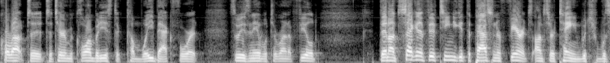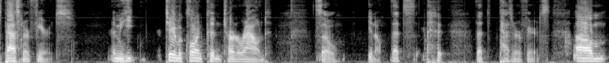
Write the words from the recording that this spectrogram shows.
curl out to, to Terry McLaurin, but he has to come way back for it, so he isn't able to run a field. Then on second and fifteen, you get the pass interference on Surtain, which was pass interference. I mean, he Terry McLaurin couldn't turn around, so you know that's that's pass interference. Um,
